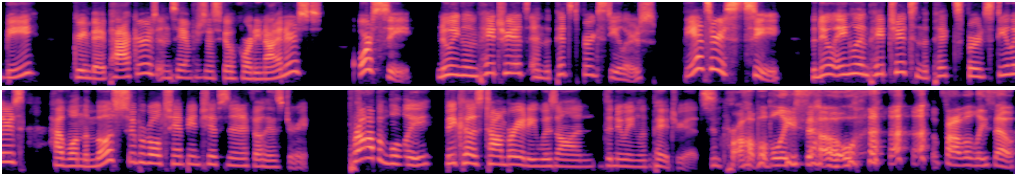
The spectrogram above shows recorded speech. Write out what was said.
B. Green Bay Packers and San Francisco 49ers. Or C. New England Patriots and the Pittsburgh Steelers. The answer is C. The New England Patriots and the Pittsburgh Steelers have won the most Super Bowl championships in NFL history. Probably because Tom Brady was on the New England Patriots. Probably so. Probably so.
